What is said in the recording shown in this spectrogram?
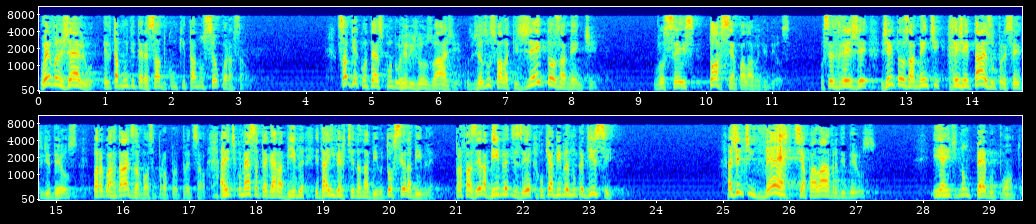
O evangelho, ele está muito interessado com o que está no seu coração. Sabe o que acontece quando o religioso age? Jesus fala que jeitosamente vocês torcem a palavra de Deus. Vocês jeitosamente rejeitais o preceito de Deus para guardares a vossa própria tradição. A gente começa a pegar a Bíblia e dar invertida na Bíblia, torcer a Bíblia, para fazer a Bíblia dizer o que a Bíblia nunca disse. A gente inverte a palavra de Deus e a gente não pega o ponto.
